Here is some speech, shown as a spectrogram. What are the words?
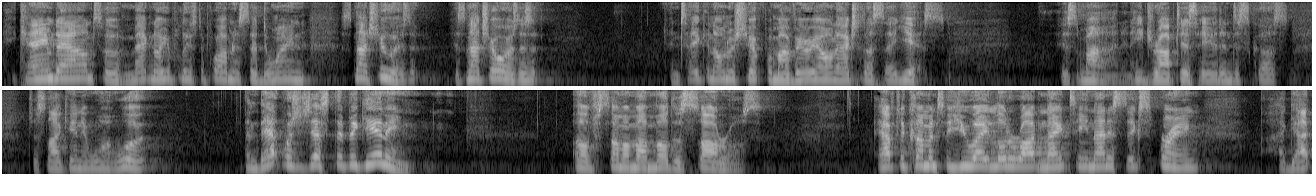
he came down to Magnolia Police Department and said, Dwayne, it's not you, is it? It's not yours, is it? And taking ownership for my very own actions, I said, yes, it's mine. And he dropped his head in disgust, just like anyone would. And that was just the beginning of some of my mother's sorrows. After coming to UA Little Rock 1996 spring, I got,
